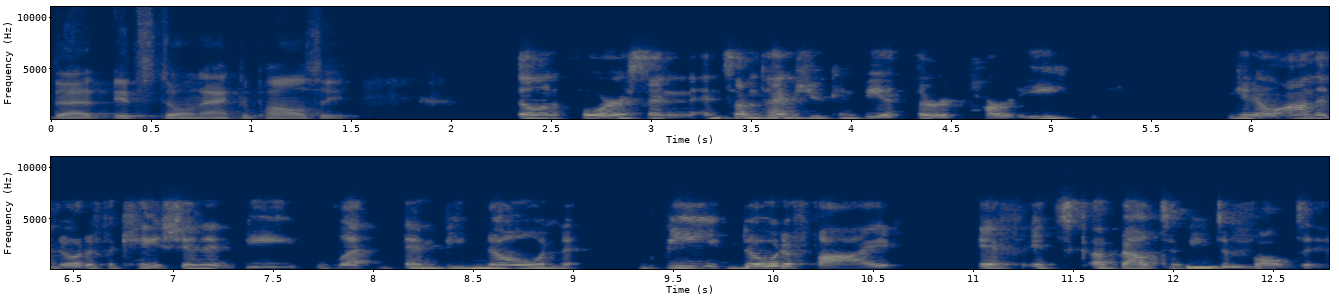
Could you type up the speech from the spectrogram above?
that it's still an active policy. Still in force, and and sometimes you can be a third party, you know, on the notification and be let and be known, be notified if it's about to be defaulted.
